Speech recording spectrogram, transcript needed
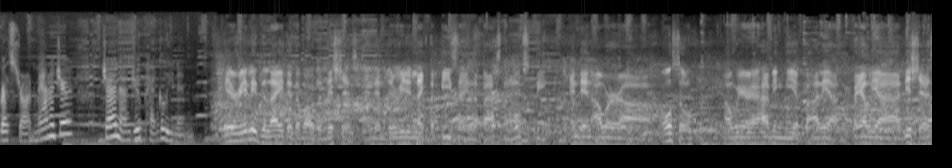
Restaurant manager Jan Andrew Pangilinan. They're really delighted about the dishes, and then they really like the pizza and the pasta mostly. And then our uh, also uh, we're having the paella paella dishes,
